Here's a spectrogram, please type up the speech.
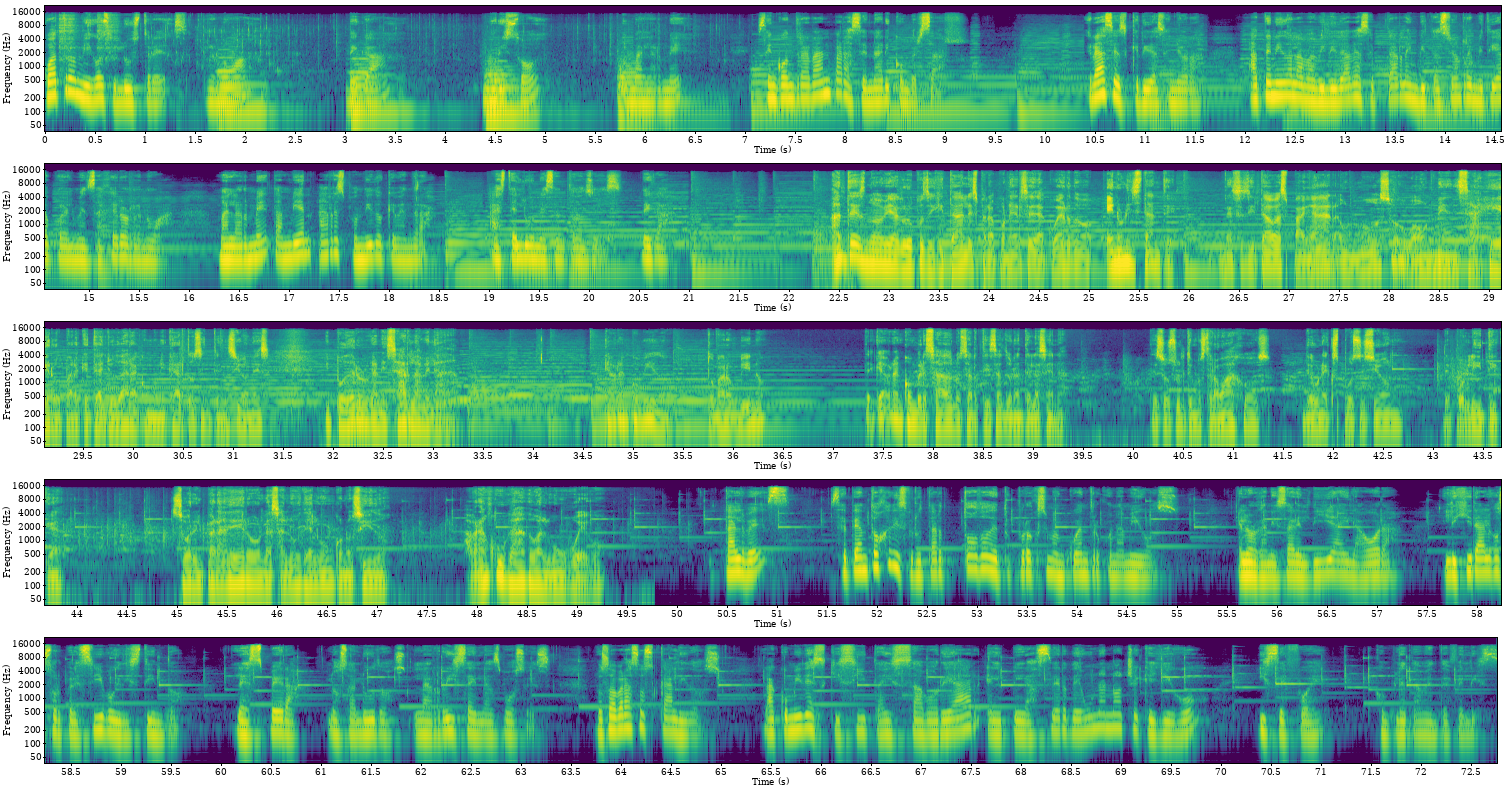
Cuatro amigos ilustres, Renoir, Degas, Morisot y Mallarmé, se encontrarán para cenar y conversar. Gracias, querida señora. Ha tenido la amabilidad de aceptar la invitación remitida por el mensajero Renoir. Mallarmé también ha respondido que vendrá. Hasta el lunes entonces, Degas. Antes no había grupos digitales para ponerse de acuerdo en un instante. Necesitabas pagar a un mozo o a un mensajero para que te ayudara a comunicar tus intenciones y poder organizar la velada. ¿Qué habrán comido? ¿Tomaron vino? ¿De qué habrán conversado los artistas durante la cena? ¿De sus últimos trabajos? ¿De una exposición? ¿De política? ¿Sobre el paradero o la salud de algún conocido? ¿Habrán jugado algún juego? Tal vez se te antoje disfrutar todo de tu próximo encuentro con amigos el organizar el día y la hora, elegir algo sorpresivo y distinto, la espera, los saludos, la risa y las voces, los abrazos cálidos, la comida exquisita y saborear el placer de una noche que llegó y se fue completamente feliz.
